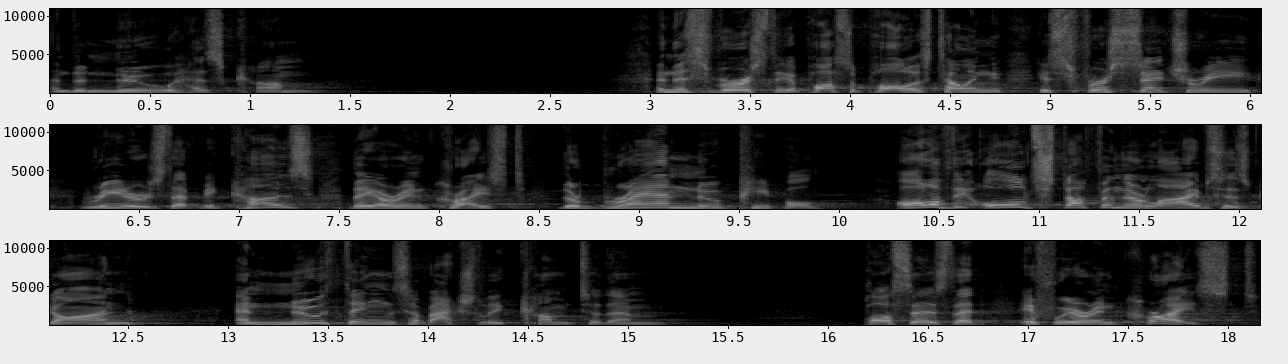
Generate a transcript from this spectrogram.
and the new has come. In this verse, the Apostle Paul is telling his first century readers that because they are in Christ, they're brand new people. All of the old stuff in their lives has gone, and new things have actually come to them. Paul says that if we are in Christ,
